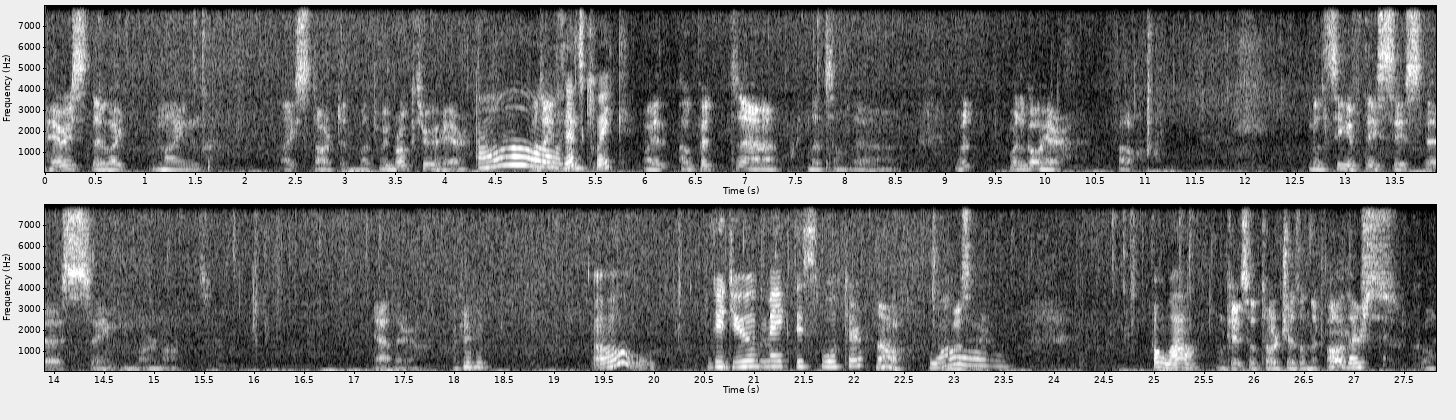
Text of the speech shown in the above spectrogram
Here is the like mine I started, but we broke through here. Oh, that's quick. Wait, I'll put uh, that's on the. We'll we'll go here. Follow. We'll see if this is the same or not. Yeah, there you are. Okay. Mhm. Oh. Did you make this water? No. Wow. Oh wow. Okay, so torches on the. Oh, there's cool.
